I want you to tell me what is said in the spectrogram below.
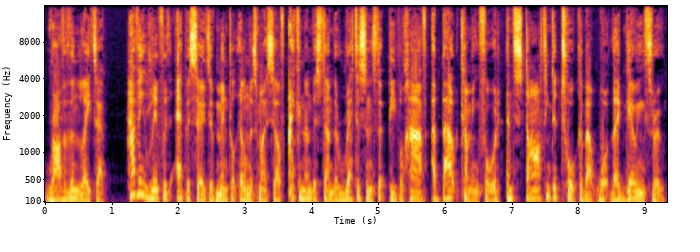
rather than later. Having lived with episodes of mental illness myself, I can understand the reticence that people have about coming forward and starting to talk about what they're going through.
